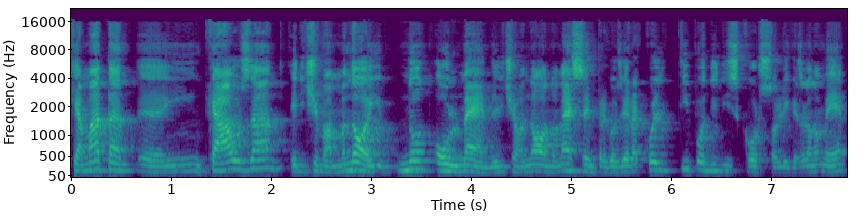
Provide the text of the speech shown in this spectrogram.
chiamata eh, in causa e diceva ma no, non all men, diceva no, non è sempre così, era quel tipo di discorso lì che secondo me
